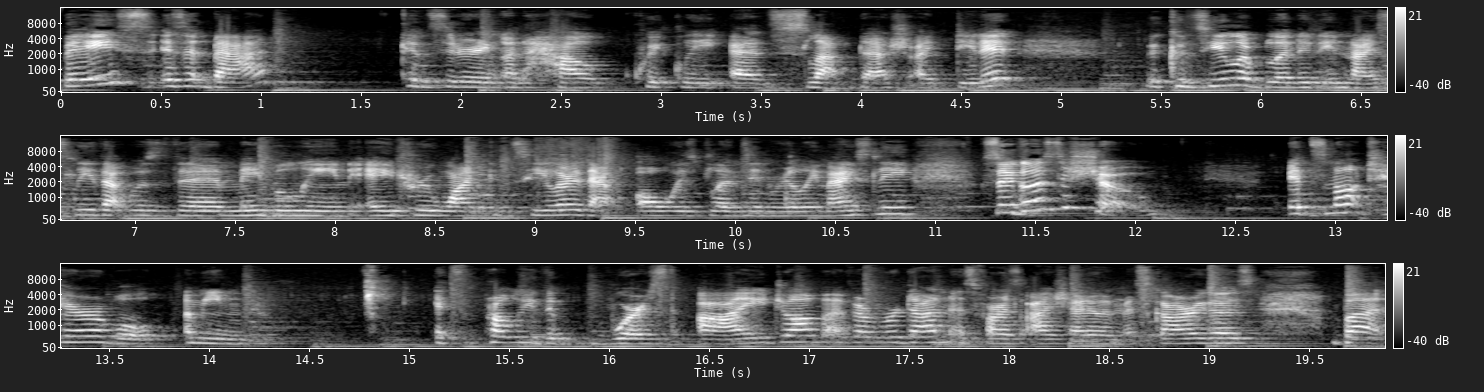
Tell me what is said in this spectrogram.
base isn't bad considering on how quickly and slapdash I did it. The concealer blended in nicely. That was the Maybelline Age Rewind Concealer that always blends in really nicely. So it goes to show, it's not terrible. I mean, it's probably the worst eye job I've ever done as far as eyeshadow and mascara goes. But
